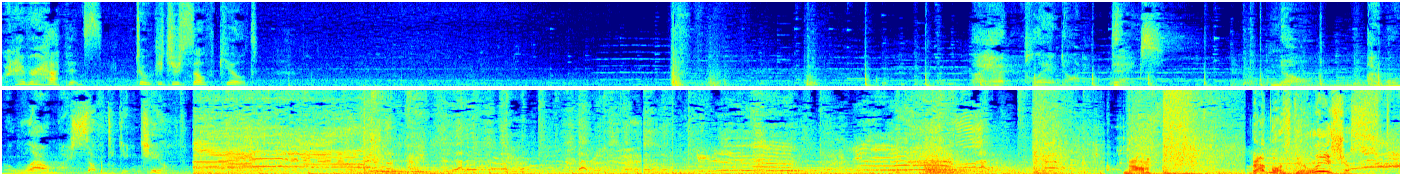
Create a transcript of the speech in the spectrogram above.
Whatever happens, don't get yourself killed. I had planned on it, thanks. No, I won't allow myself to get killed. Nom. That was delicious!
